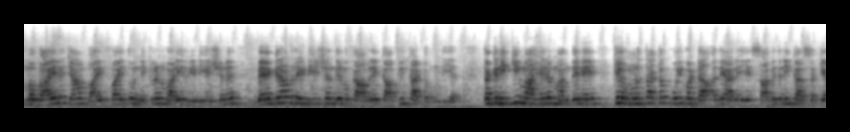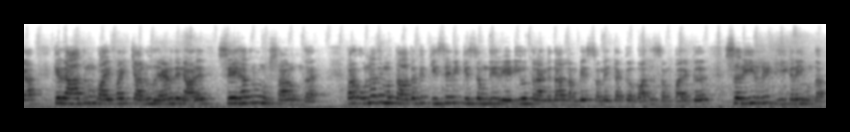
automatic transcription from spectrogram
ਮੋਬਾਈਲ ਜਾਂ ਵਾਈਫਾਈ ਤੋਂ ਨਿਕਲਣ ਵਾਲੀ ਰੇਡੀਏਸ਼ਨ, ਬੈਕਗ੍ਰਾਉਂਡ ਰੇਡੀਏਸ਼ਨ ਦੇ ਮੁਕਾਬਲੇ ਕਾਫੀ ਘੱਟ ਹੁੰਦੀ ਹੈ। ਤਕਨੀਕੀ ਮਾਹਿਰ ਮੰਨਦੇ ਨੇ ਕਿ ਹੁਣ ਤੱਕ ਕੋਈ ਵੱਡਾ ਅਧਿਐਨ ਇਹ ਸਾਬਿਤ ਨਹੀਂ ਕਰ ਸਕਿਆ ਕਿ ਰਾਤ ਨੂੰ ਵਾਈਫਾਈ ਚਾਲੂ ਰਹਿਣ ਦੇ ਨਾਲ ਸਿਹਤ ਨੂੰ ਨੁਕਸਾਨ ਹੁੰਦਾ ਹੈ। ਪਰ ਉਹਨਾਂ ਦੇ ਮੁਤਾਬਕ ਕਿਸੇ ਵੀ ਕਿਸਮ ਦੀ ਰੇਡੀਓ ਤਰੰਗ ਦਾ ਲੰਬੇ ਸਮੇਂ ਤੱਕ ਵੱਧ ਸੰਪਰਕ ਸਰੀਰ ਲਈ ਠੀਕ ਨਹੀਂ ਹੁੰਦਾ।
